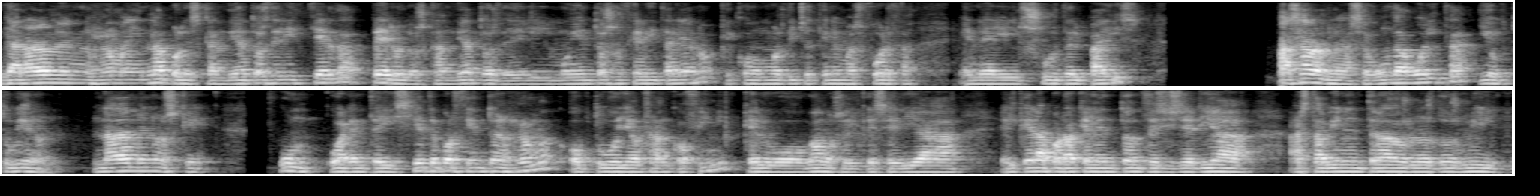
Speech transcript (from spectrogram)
ganaron en Roma y en Nápoles candidatos de la izquierda, pero los candidatos del movimiento social italiano, que como hemos dicho tiene más fuerza en el sur del país, pasaron a la segunda vuelta y obtuvieron nada menos que un 47% en Roma, obtuvo Gianfranco Fini, que luego, vamos, el que sería, el que era por aquel entonces y sería hasta bien entrados los 2000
